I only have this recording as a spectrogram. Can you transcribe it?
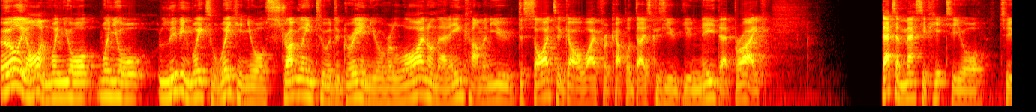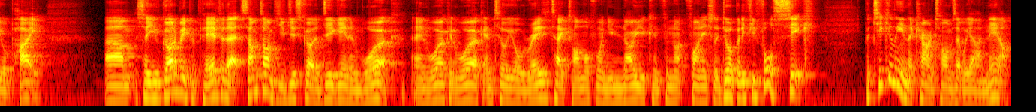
early on when you're when you're living week to week and you're struggling to a degree and you're relying on that income and you decide to go away for a couple of days because you you need that break that's a massive hit to your to your pay. Um, so you've got to be prepared for that. Sometimes you've just got to dig in and work and work and work until you're ready to take time off when you know you can financially do it. But if you fall sick particularly in the current times that we are now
